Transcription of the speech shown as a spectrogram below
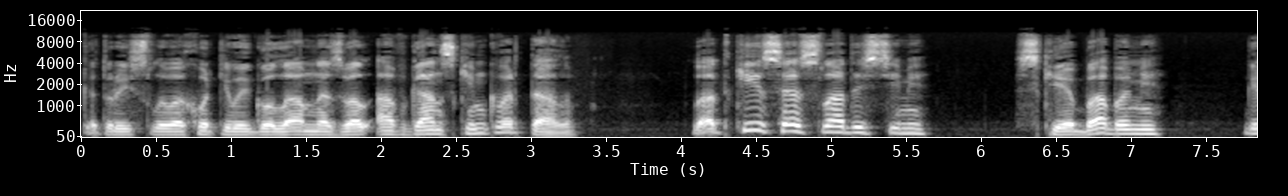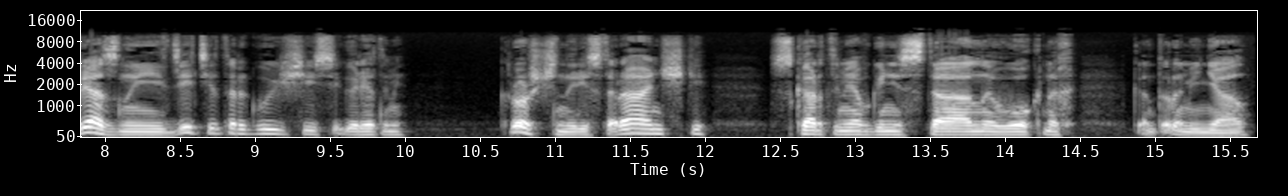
который словоохотливый Голам назвал афганским кварталом. Лотки со сладостями, с кебабами, грязные дети, торгующие сигаретами, крошечные ресторанчики с картами Афганистана в окнах, контора менял.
